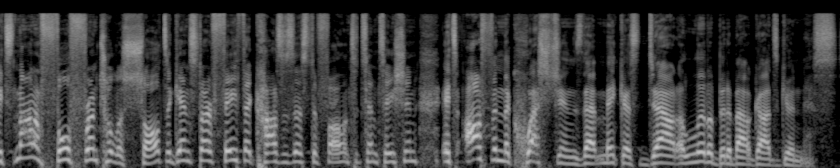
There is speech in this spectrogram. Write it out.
it's not a full frontal assault against our faith that causes us to fall into temptation. It's often the questions that make us doubt a little bit about God's goodness,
